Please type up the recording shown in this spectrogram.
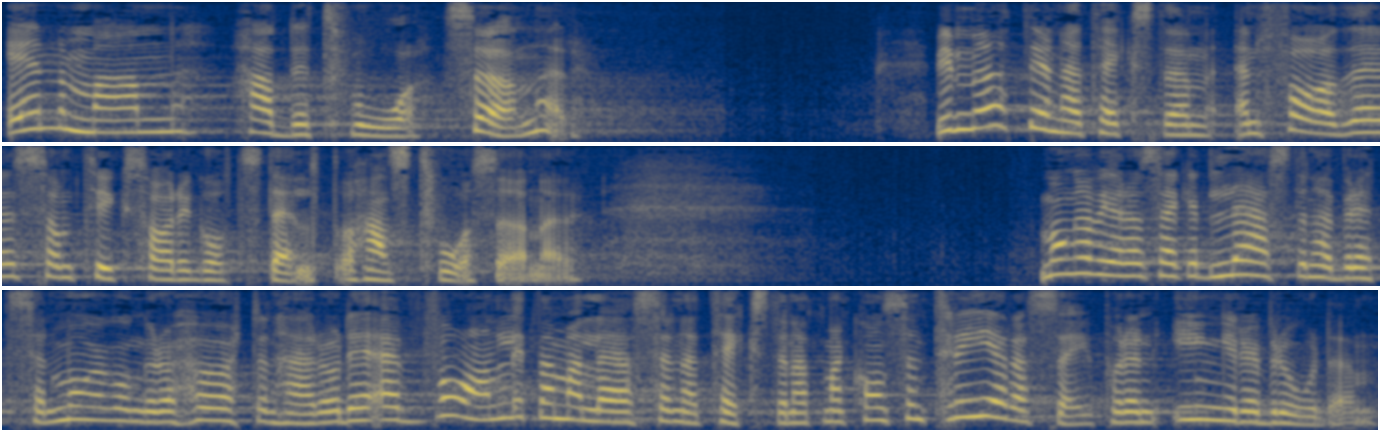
En man hade två söner. Vi möter i den här texten en fader som tycks ha det gott ställt och hans två söner. Många av er har säkert läst den här berättelsen många gånger och hört den här och det är vanligt när man läser den här texten att man koncentrerar sig på den yngre brodern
